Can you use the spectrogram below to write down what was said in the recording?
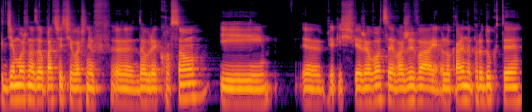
gdzie można zaopatrzyć się właśnie w e, dobre croissant i e, jakieś świeże owoce, warzywa, lokalne produkty.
